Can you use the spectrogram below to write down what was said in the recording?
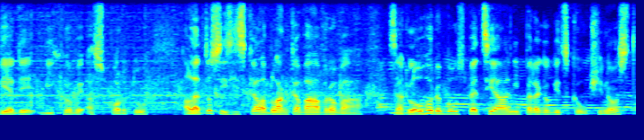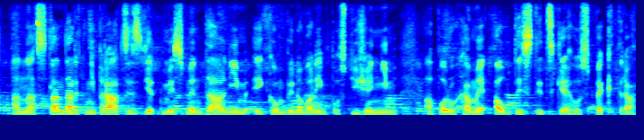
vědy, výchovy a sportu a letos ji získala Blanka Vávrová za dlouhodobou speciální pedagogickou činnost a nadstandardní práci s dětmi s mentálním i kombinovaným postižením a poruchami autistického spektra.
